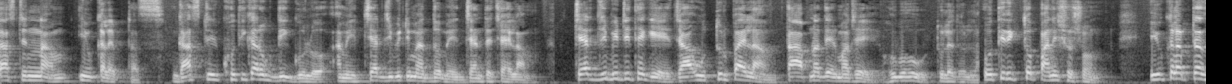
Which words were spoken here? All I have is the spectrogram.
গাছটির নাম ইউক্যালেপ্টাস গাছটির ক্ষতিকারক দিকগুলো আমি চ্যাট জিবিটির মাধ্যমে জানতে চাইলাম। চ্যাট জিবিটি থেকে যা উত্তর পাইলাম তা আপনাদের মাঝে হুবহু তুলে ধরলাম। অতিরিক্ত পানি শোষণ ইউক্যালেপ্টাস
